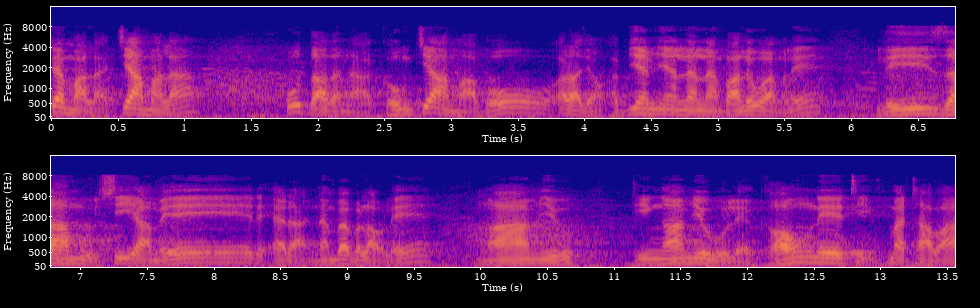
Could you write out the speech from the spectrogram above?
တက်မှာလားကြမှာလားကိုသာသနာဂုံကြမှာပေါ့အဲ့ဒါကြောင့်အပြင်းပြန်လန့်လန့်ဘာလုပ်ရမလဲလေးစားမှုရှိရမယ်တဲ့အဲ့ဒါနံပါတ်ဘယ်လောက်လဲ5မျိုးဒီ5မျိုးကိုလည်းခေါင်းထဲထိမှတ်ထားပါ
